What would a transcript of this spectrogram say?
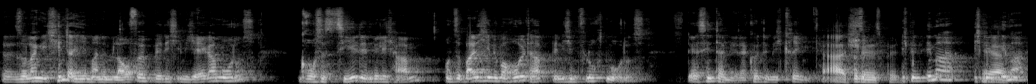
äh, solange ich hinter jemandem laufe, bin ich im Jägermodus. Großes Ziel, den will ich haben. Und sobald ich ihn überholt habe, bin ich im Fluchtmodus der ist hinter mir, der könnte mich kriegen. Ja, also schönes also, Bild. Ich bin immer, ich bin ja. immer,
